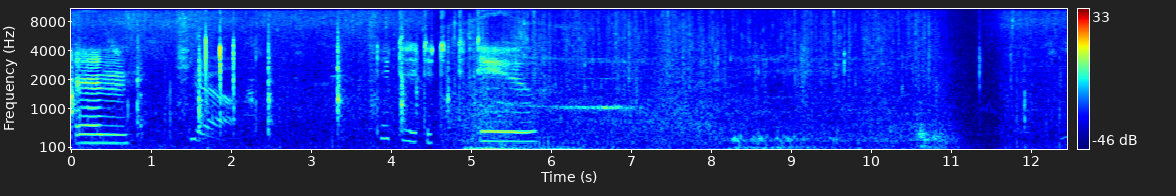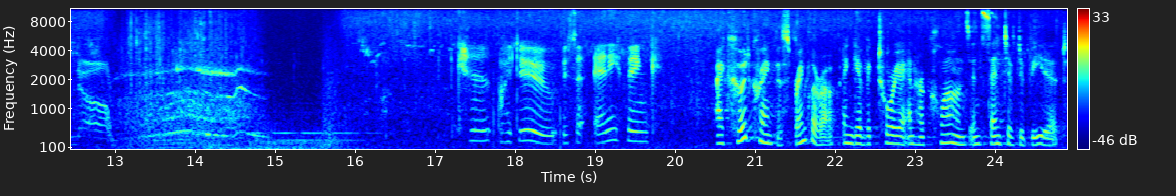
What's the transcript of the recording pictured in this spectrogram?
Um. Yeah. Do do do do do do. No. Can I do? Is there anything? I could crank the sprinkler up and give Victoria and her clones incentive to beat it.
